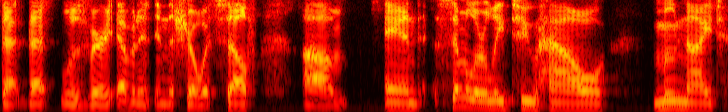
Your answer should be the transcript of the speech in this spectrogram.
that that was very evident in the show itself, um, and similarly to how Moon Knight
